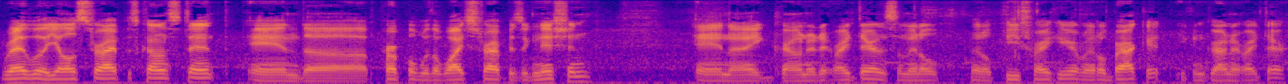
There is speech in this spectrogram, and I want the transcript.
red with a yellow stripe is constant and uh, purple with a white stripe is ignition. And I grounded it right there. There's a middle middle piece right here middle bracket. You can ground it right there.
